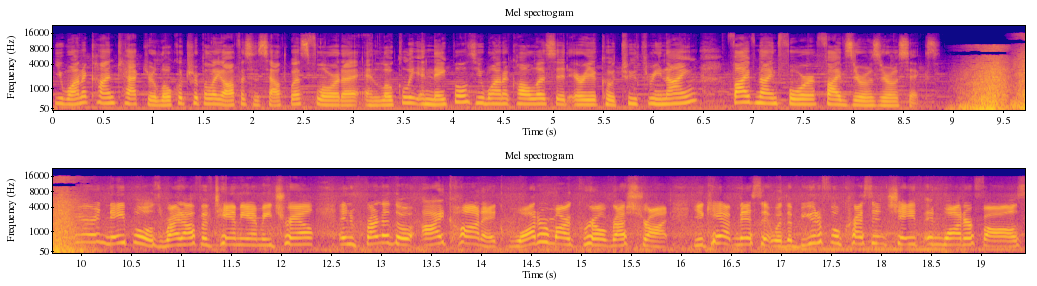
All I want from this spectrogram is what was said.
You want to contact your local AAA office in Southwest Florida and locally in Naples, you want to call us at area code 239 594 5006. Naples, right off of Tamiami Trail, in front of the iconic Watermark Grill restaurant. You can't miss it with a beautiful crescent shape and waterfalls,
